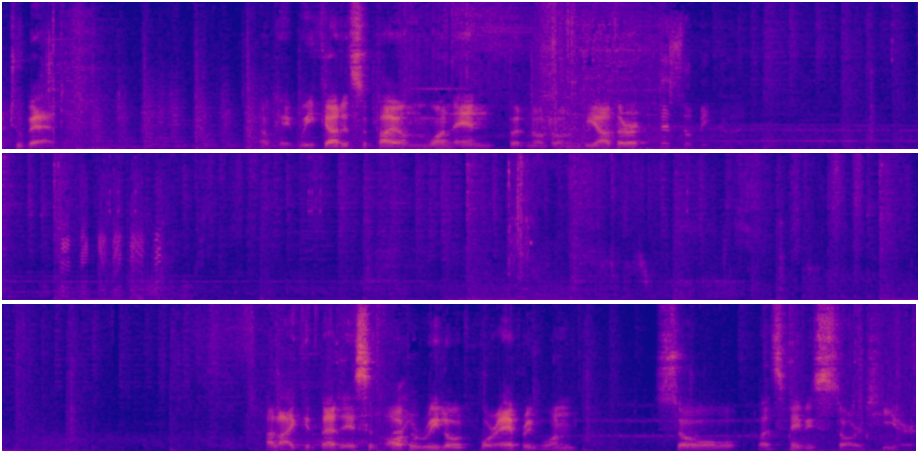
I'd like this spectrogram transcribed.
Ah, too bad. Okay, we got a supply on one end, but not on the other. This'll be good. I like it. That is an auto reload for everyone. So let's maybe start here.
